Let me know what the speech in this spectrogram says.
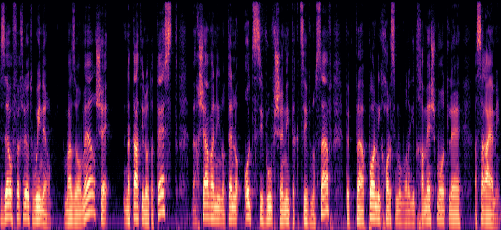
זה הופך להיות ווינר. מה זה אומר? ש... נתתי לו את הטסט, ועכשיו אני נותן לו עוד סיבוב שני תקציב נוסף, ופה אני יכול לשים לו כבר נגיד 500 לעשרה ימים.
